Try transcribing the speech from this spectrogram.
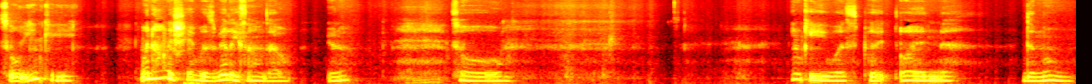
So Enki, when all this shit was really found out, you know, so Enki was put on the moon,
